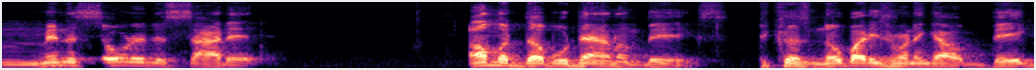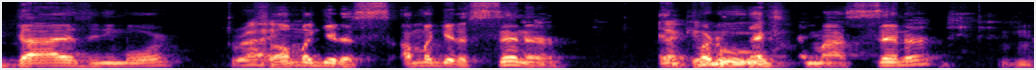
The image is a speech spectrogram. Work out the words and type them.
Mm. Minnesota decided I'm gonna double down on bigs because nobody's running out big guys anymore. Right. So I'm gonna get a I'm gonna get a center and put him next to my center, Mhm.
